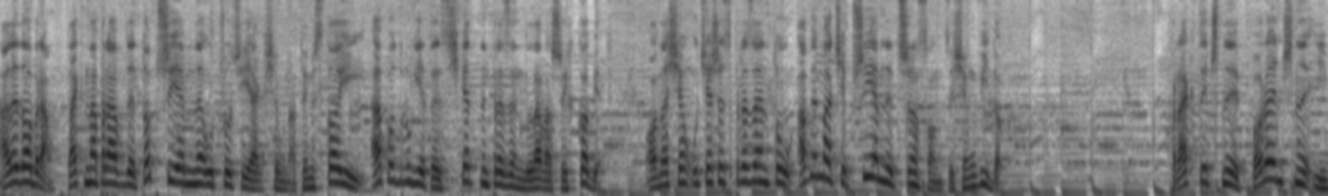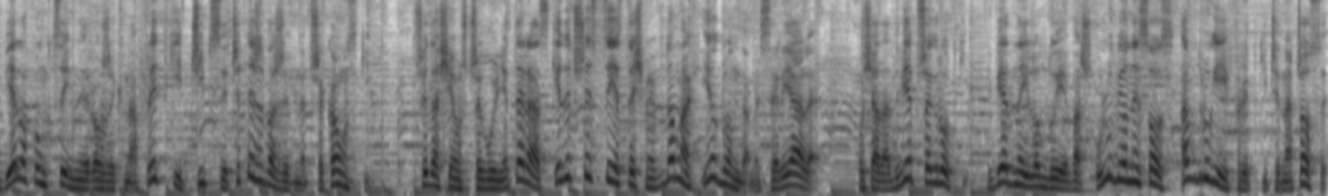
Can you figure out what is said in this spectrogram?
Ale dobra, tak naprawdę to przyjemne uczucie jak się na tym stoi, a po drugie to jest świetny prezent dla waszych kobiet. Ona się ucieszy z prezentu, a wy macie przyjemny trzęsący się widok. Praktyczny, poręczny i wielofunkcyjny rożek na frytki, chipsy czy też warzywne przekąski. Przyda się szczególnie teraz, kiedy wszyscy jesteśmy w domach i oglądamy seriale. Posiada dwie przegródki. W jednej ląduje wasz ulubiony sos, a w drugiej frytki czy naczosy.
